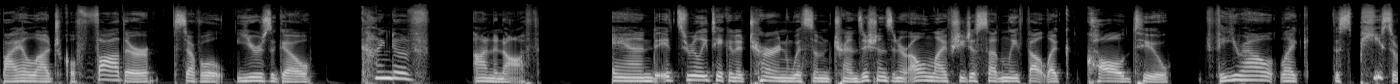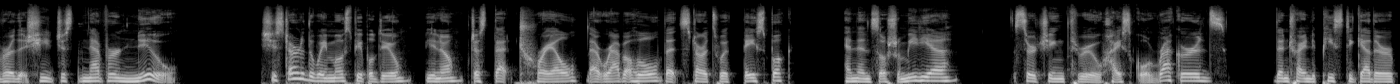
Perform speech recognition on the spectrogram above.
biological father several years ago, kind of on and off. And it's really taken a turn with some transitions in her own life. She just suddenly felt like called to figure out like this piece of her that she just never knew. She started the way most people do, you know, just that trail, that rabbit hole that starts with Facebook and then social media, searching through high school records, then trying to piece together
